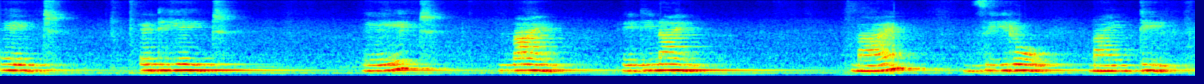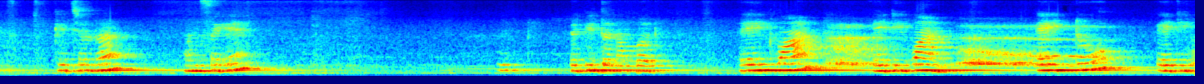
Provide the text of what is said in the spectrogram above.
eight, eighty-eight, eight, nine, eighty-nine, nine, zero, ninety. Okay, children, once again, repeat the number. Eight one, eighty-one, eight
